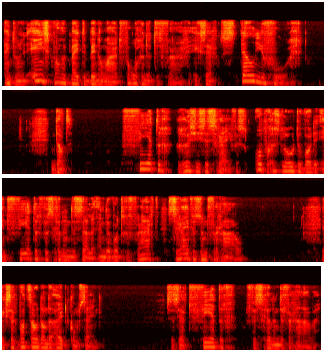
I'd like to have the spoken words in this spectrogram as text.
En toen ineens kwam het mij te binnen om haar het volgende te vragen. Ik zeg, stel je voor dat 40 Russische schrijvers opgesloten worden in 40 verschillende cellen. En er wordt gevraagd, schrijf eens een verhaal. Ik zeg, wat zou dan de uitkomst zijn? Ze zegt 40 verschillende verhalen.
